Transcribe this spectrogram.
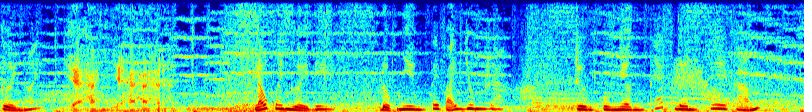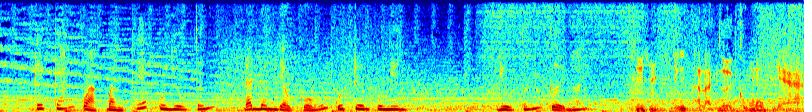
cười nói. Dạ dạ. Lão quay người đi đột nhiên tay phải dung ra. Trương phu nhân thét lên thê thảm. Cái cán quạt bằng thép của du tấn đã đâm vào cổ của trương phu nhân. Du tấn cười nói. Chúng ta là người cùng một nhà.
